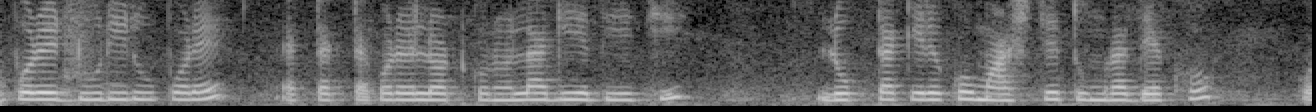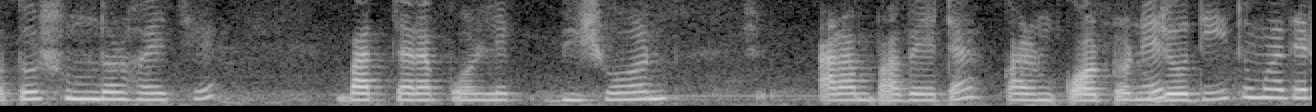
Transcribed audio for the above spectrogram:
উপরে ডুরির উপরে একটা একটা করে লটকনো লাগিয়ে দিয়েছি। লুকটা কীরকম আসছে তোমরা দেখো, কত সুন্দর হয়েছে। বাচ্চারা পরলে ভীষণ আরাম পাবে এটা, কারণ কটনে যদি তোমাদের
